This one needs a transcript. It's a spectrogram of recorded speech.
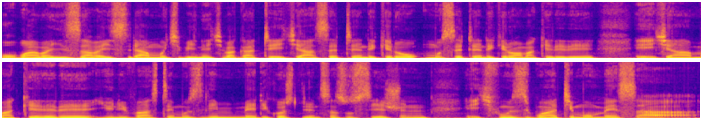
obw'abayizi abayisiraamu mu kibiina ekibagatta ekya ssettendekero mu ssettendekero wamakerere ekya makerere university muslim medical students association ekifunzibwa nti mu mesa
